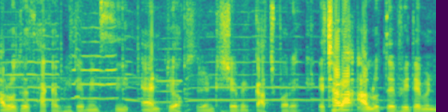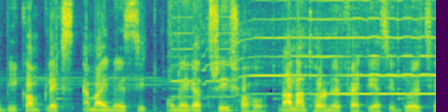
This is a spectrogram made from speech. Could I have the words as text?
আলুতে থাকা ভিটামিন সি অ্যান্টিঅক্সিডেন্ট হিসেবে কাজ করে। এছাড়া আলুতে vitamin B complex, amino acid omega three সহ নানা ধরনের ফ্যাটি অ্যাসিড রয়েছে,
